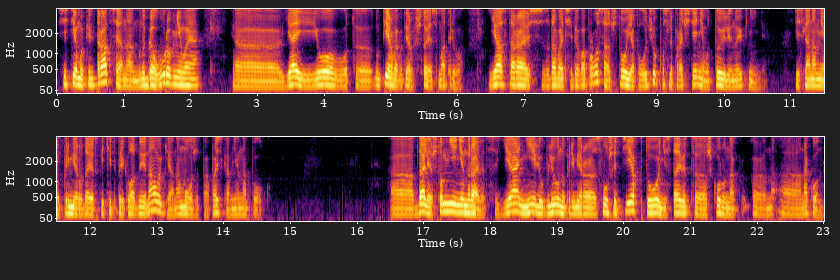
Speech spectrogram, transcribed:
система фильтрации, она многоуровневая. Э, я ее вот, э, ну, первое, во-первых, что я смотрю? Я стараюсь задавать себе вопрос, а что я получу после прочтения вот той или иной книги. Если она мне, к примеру, дает какие-то прикладные навыки, она может попасть ко мне на полку. А, далее, что мне не нравится. Я не люблю, например, слушать тех, кто не ставит э, шкуру на, на, а, на кон.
